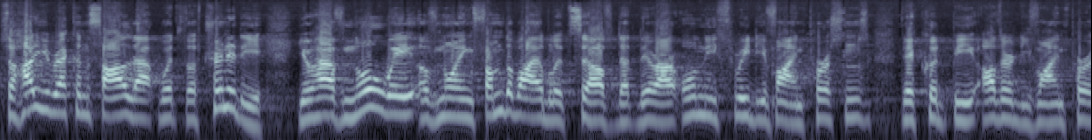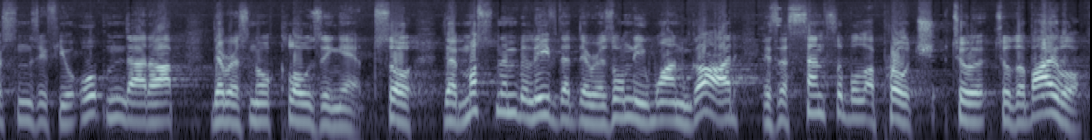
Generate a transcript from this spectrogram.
So how do you reconcile that with the Trinity? You have no way of knowing from the Bible itself that there are only three divine persons. There could be other divine persons. If you open that up, there is no closing it. So the Muslim belief that there is only one God is a sensible approach to, to the Bible.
